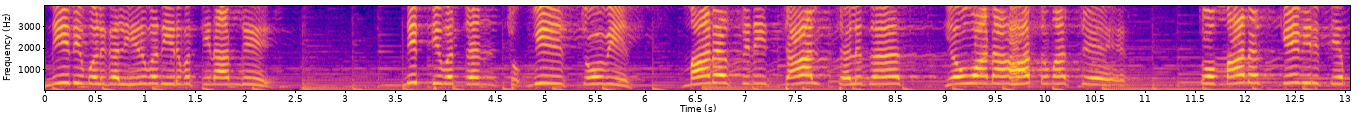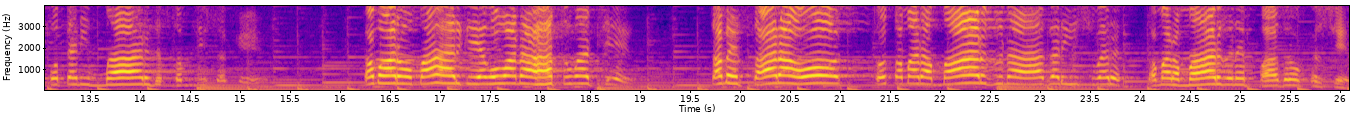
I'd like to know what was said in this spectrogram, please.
நீதிமொழிகள் இருபது இருபத்தி நான்கு નિત્ય વચન વીસ ચોવીસ માણસની ચાલ ચલગત યહોવાના હાથમાં છે તો માણસ કેવી રીતે પોતાની માર્ગ સમજી શકે તમારો માર્ગ યહોવાના હાથમાં છે તમે સારા હો તો તમારા માર્ગના આગળ ઈશ્વર તમારા માર્ગને પાદરો કરશે.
